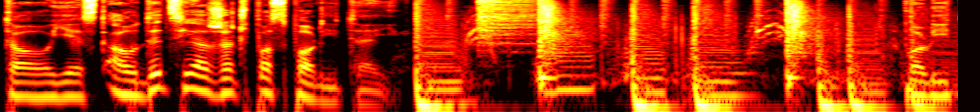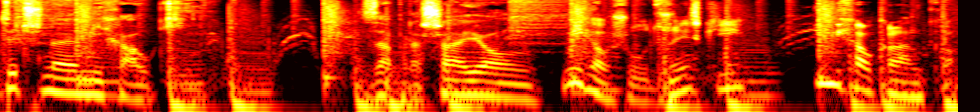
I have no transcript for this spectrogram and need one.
To jest audycja Rzeczpospolitej. Polityczne Michałki. Zapraszają Michał Szułdrzyński i Michał Kolanko.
